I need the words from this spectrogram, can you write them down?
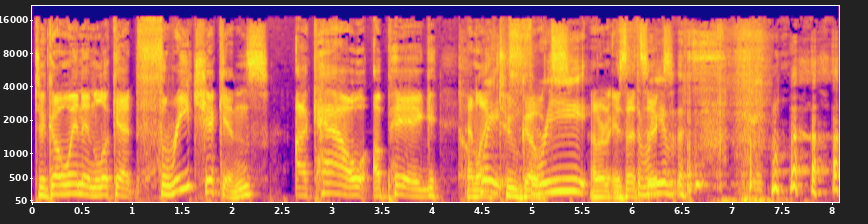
to go in and look at three chickens, a cow, a pig, and like Wait, two goats. Three, I don't know. Is that three six? Of the,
